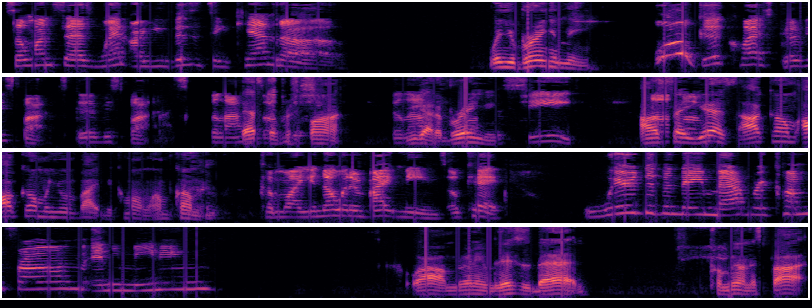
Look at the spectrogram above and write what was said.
Someone says, "When are you visiting Canada?" When you're bringing me, Whoa, good question. Good response. Good response. That's the response. You gotta bring me. sheet. I'll say Um, yes. I'll come. I'll come when you invite me. Come on, I'm coming. Come on, you know what invite means. Okay. Where did the name Maverick come from? Any meaning? Wow, I'm running. This is bad. Put me on the spot.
